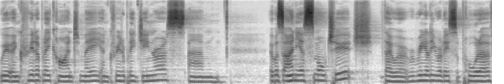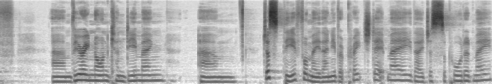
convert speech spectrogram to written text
were incredibly kind to me, incredibly generous. Um, it was only a small church. They were really, really supportive, um, very non condemning, um, just there for me. They never preached at me, they just supported me.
